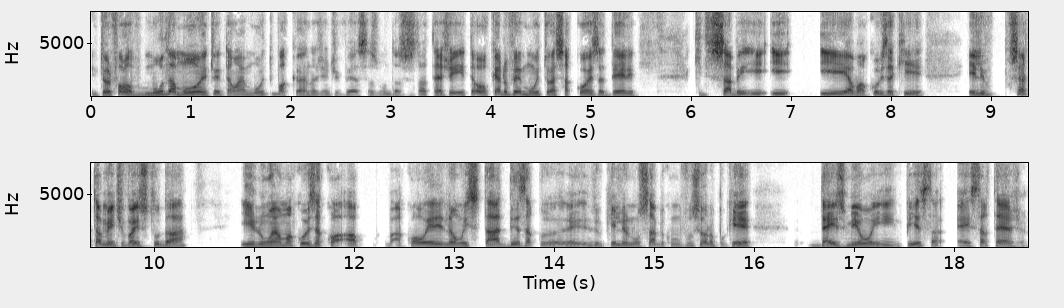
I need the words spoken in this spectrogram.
Então ele falou, muda muito, então é muito bacana a gente ver essas mudanças de estratégia, então eu quero ver muito essa coisa dele, que sabe, e, e, e é uma coisa que ele certamente vai estudar, e não é uma coisa a, a qual ele não está desacu... que ele não sabe como funciona, porque 10 mil em pista é estratégia.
